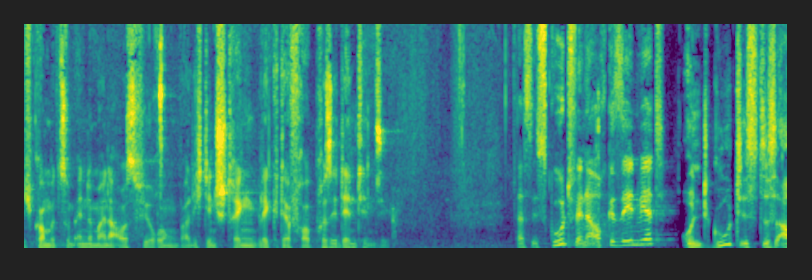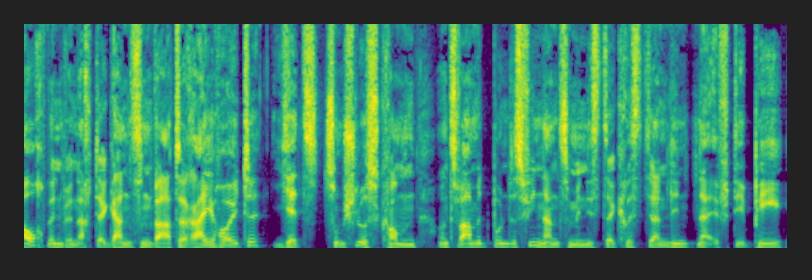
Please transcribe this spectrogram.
Ich komme zum Ende meiner Ausführungen, weil ich den strengen Blick der Frau Präsidentin sehe. Das ist gut, wenn er auch gesehen wird. Und gut ist es auch, wenn wir nach der ganzen Warterei heute jetzt zum Schluss kommen. Und zwar mit Bundesfinanzminister Christian Lindner, FDP,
